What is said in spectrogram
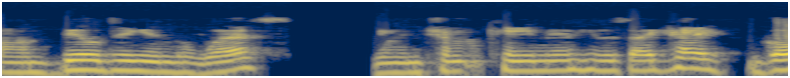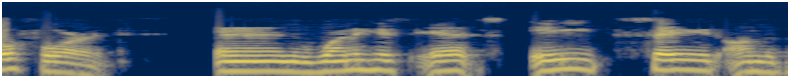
um, building in the West. When Trump came in, he was like, hey, go for it. And one of his aides said on the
